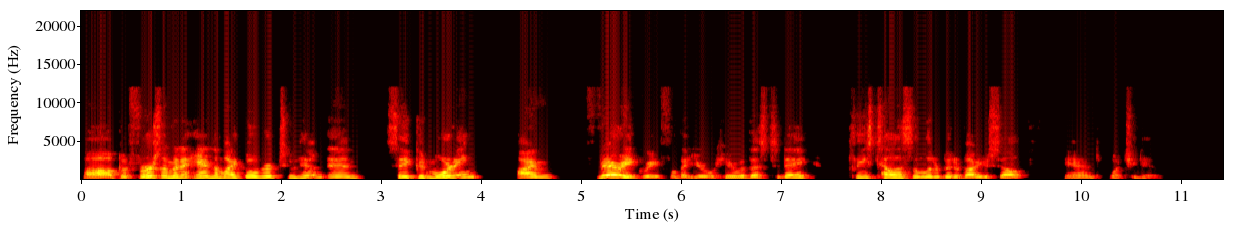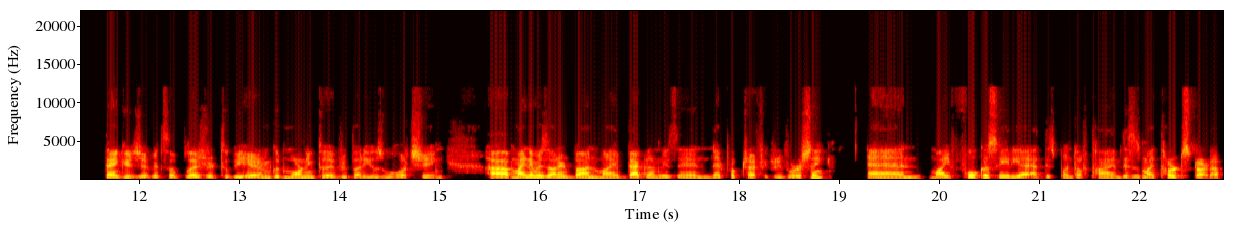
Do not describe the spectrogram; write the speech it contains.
Uh, but first, I'm going to hand the mic over to him and say good morning. I'm very grateful that you're here with us today. Please tell us a little bit about yourself and what you do. Thank you, Jeff. It's a pleasure to be here, and good morning to everybody who's watching. Uh, my name is Anirban. My background is in network traffic reversing, and my focus area at this point of time, this is my third startup.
